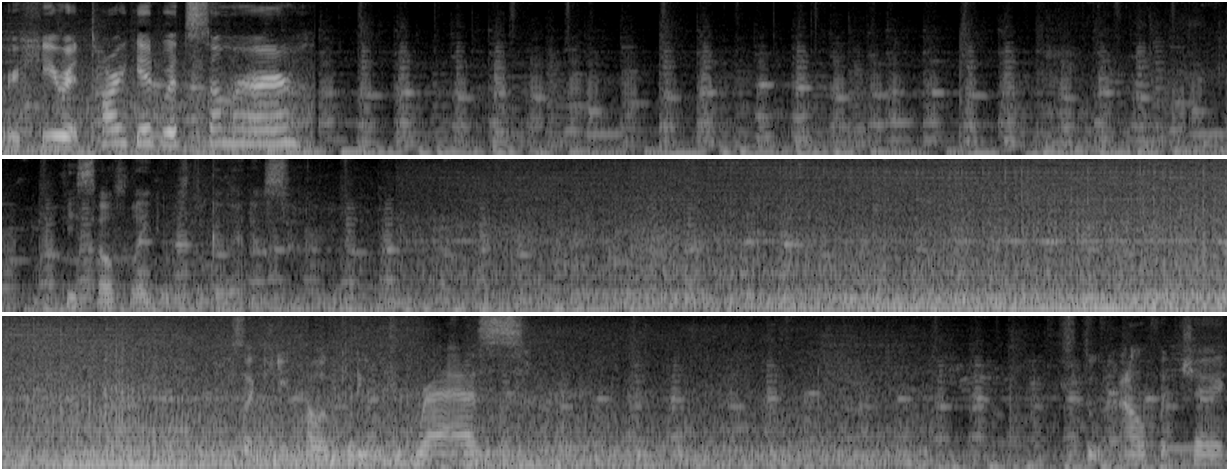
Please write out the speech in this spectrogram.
We're here at Target with Summer. The sales lady was looking at us. Cute Hello Kitty dress. Let's do outfit check.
